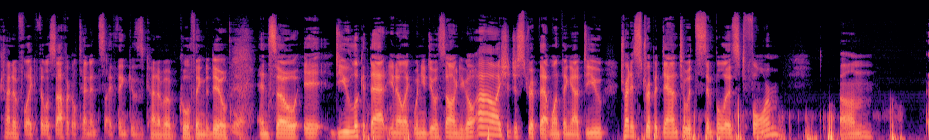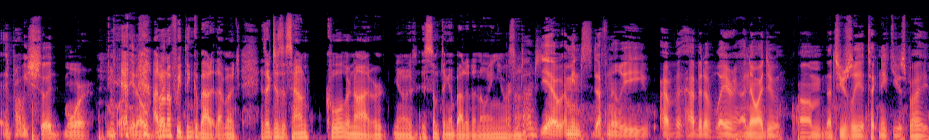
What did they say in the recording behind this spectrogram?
kind of like philosophical tenets, I think is kind of a cool thing to do. Yeah. And so, it, do you look at that? You know, like when you do a song, you go, "Oh, I should just strip that one thing out." Do you try to strip it down to its simplest form? Um, it probably should more. You know, I don't know if we think about it that much. It's like, does it sound cool or not, or you know, is, is something about it annoying you or not? Sometimes, yeah. I mean, it's definitely have a habit of layering. I know I do. Um, that's usually a technique used by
